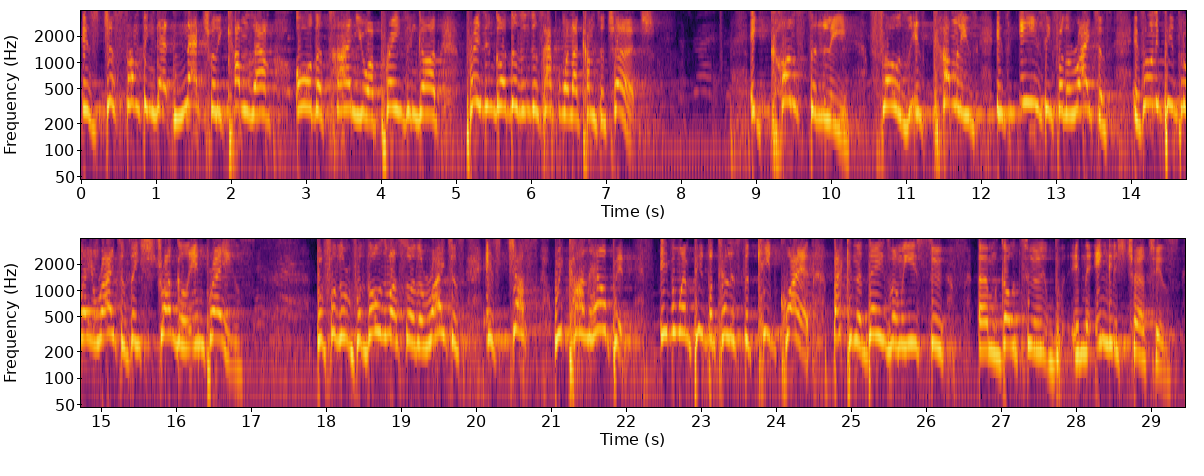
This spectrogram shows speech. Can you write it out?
It's just something that naturally comes out all the time. You are praising God. Praising God doesn't just happen when I come to church. It constantly flows. It's comely. It's, it's easy for the righteous. It's only people who ain't righteous, they struggle in praise. But for, the, for those of us who are the righteous, it's just, we can't help it. Even when people tell us to keep quiet, back in the days when we used to um, go to, in the English churches,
